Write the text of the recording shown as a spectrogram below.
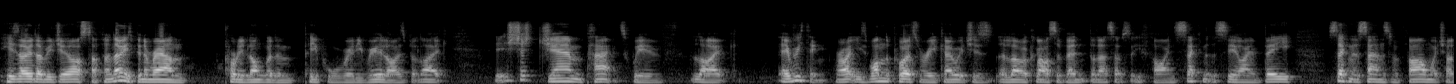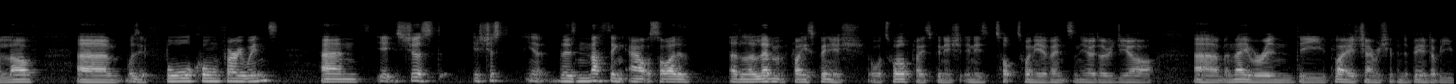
his OWGR stuff, I know he's been around probably longer than people really realize. But like, it's just jam packed with like everything, right? He's won the Puerto Rico, which is a lower class event, but that's absolutely fine. Second at the CIMB, second at Sanderson Farm, which I love. Um, was it four Korn Ferry wins? And it's just, it's just, you know, there's nothing outside of an 11th place finish or 12th place finish in his top 20 events in the OWGR. Um, and they were in the Players Championship and the BMW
